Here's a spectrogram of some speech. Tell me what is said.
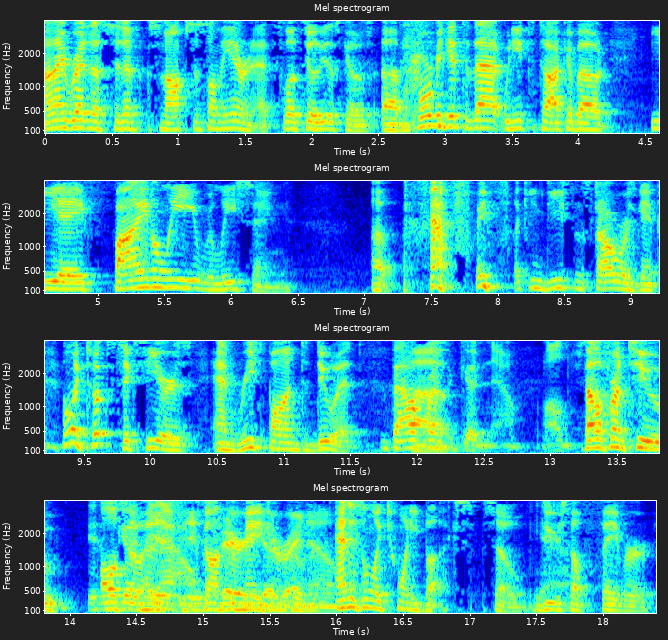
and I read a synopsis on the internet. So let's see how this goes. Uh, before we get to that, we need to talk about EA finally releasing a halfway fucking decent Star Wars game. It only took six years and Respawn to do it. Battlefront's Uh, good now. Just, Battlefront Two Is also good has, has It's gone through major good right improvement now. and is only twenty bucks. So do yourself a favor.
